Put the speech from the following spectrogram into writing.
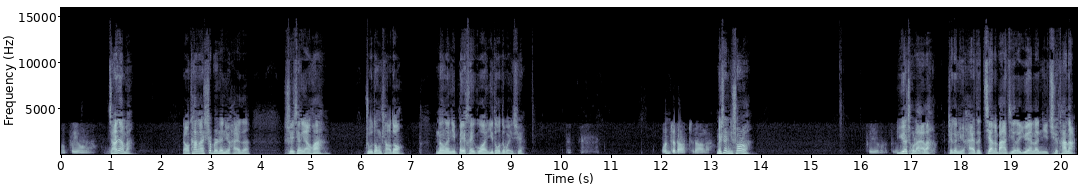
我不用了。讲讲吧，让我看看是不是这女孩子水性杨花，主动挑逗，弄得你背黑锅，一肚子委屈。我知道，知道了，没事，你说说吧。不用了。约出来了，这个女孩子贱了吧唧的约了你去她那儿，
